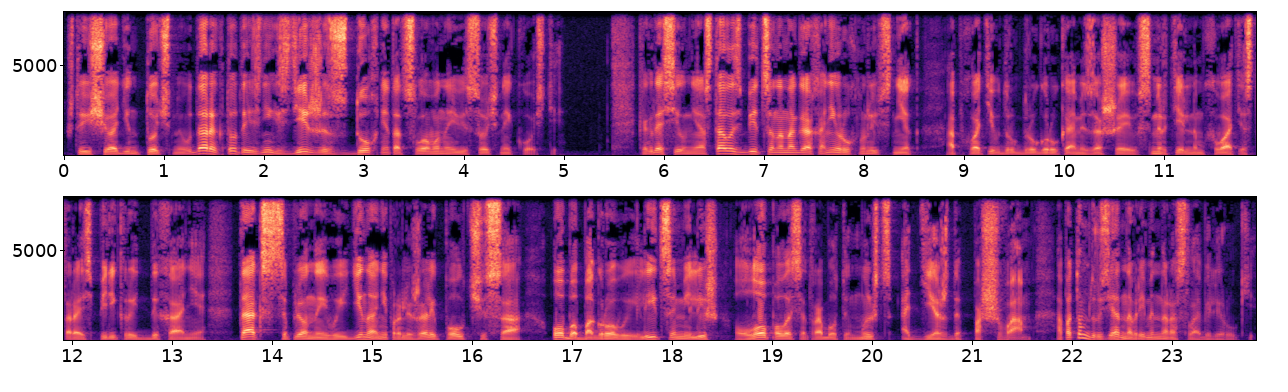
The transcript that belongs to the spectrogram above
что еще один точный удар, и кто-то из них здесь же сдохнет от сломанной височной кости. Когда сил не осталось биться на ногах, они рухнули в снег, обхватив друг друга руками за шею в смертельном хвате, стараясь перекрыть дыхание. Так, сцепленные воедино, они пролежали полчаса. Оба багровые лицами, лишь лопалась от работы мышц одежда по швам. А потом друзья одновременно расслабили руки.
